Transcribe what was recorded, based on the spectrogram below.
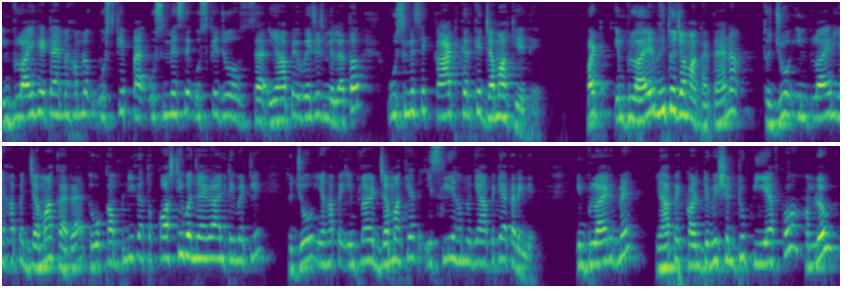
इम्प्लॉई के टाइम में हम लोग उसके उसमें से उसके जो यहाँ पे वेजेस मिला था, उसमें से काट करके जमा किए थे। बट इम्प्लॉयर भी तो जमा करता है ना। तो जो इम्प्लॉयर यहाँ पे जमा कर रहा है तो वो कंपनी का तो कॉस्ट ही बन जाएगा अल्टीमेटली तो जो यहाँ पे इम्प्लॉयर जमा किया इसलिए हम लोग यहाँ पे क्या करेंगे? इम्प्लॉयर में यहाँ पे कंट्रीब्यूशन टू पीएफ को हम लोग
